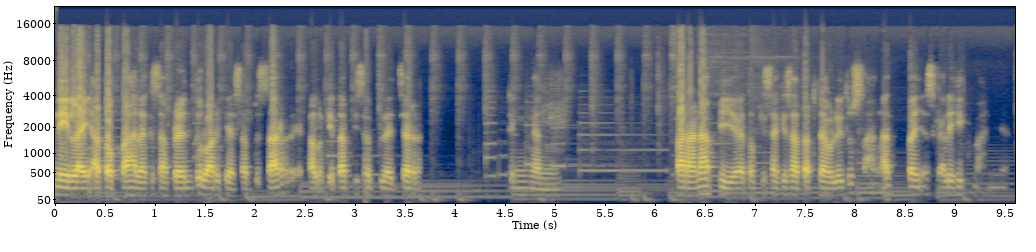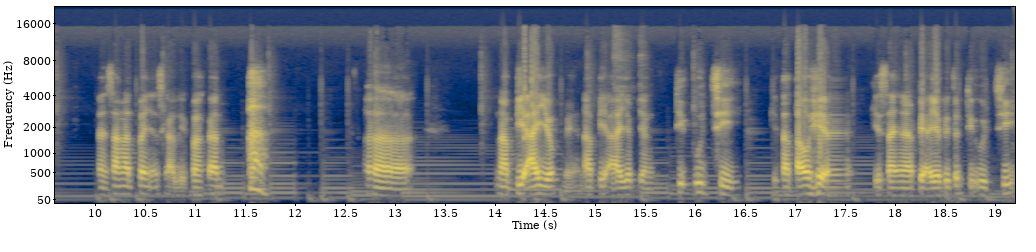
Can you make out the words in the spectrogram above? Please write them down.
nilai atau pahala kesabaran itu luar biasa besar ya, kalau kita bisa belajar dengan para nabi ya, atau kisah-kisah terdahulu itu sangat banyak sekali hikmahnya. Dan sangat banyak sekali. Bahkan uh, Nabi Ayub ya Nabi Ayub yang diuji. Kita tahu ya kisahnya Nabi Ayub itu diuji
